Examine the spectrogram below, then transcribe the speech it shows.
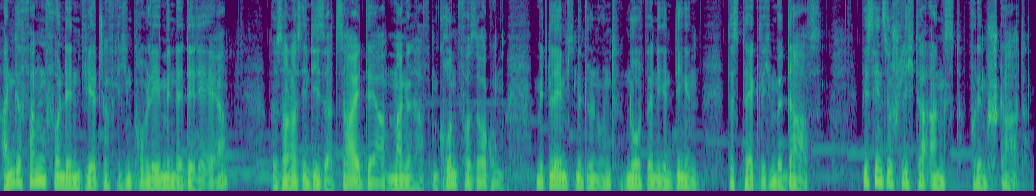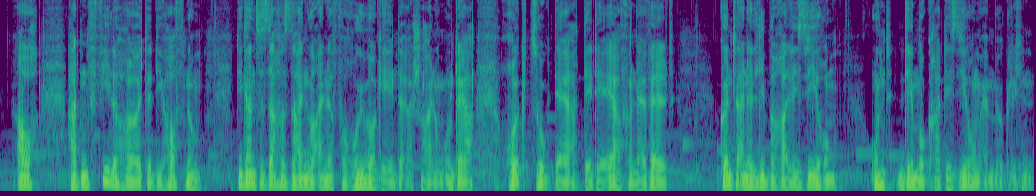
Angefangen von den wirtschaftlichen Problemen in der DDR, besonders in dieser Zeit der mangelhaften Grundversorgung mit Lebensmitteln und notwendigen Dingen des täglichen Bedarfs, bis hin zu schlichter Angst vor dem Staat. Auch hatten viele heute die Hoffnung, die ganze Sache sei nur eine vorübergehende Erscheinung und der Rückzug der DDR von der Welt könnte eine Liberalisierung und Demokratisierung ermöglichen.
